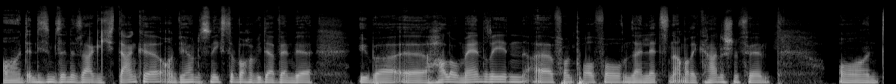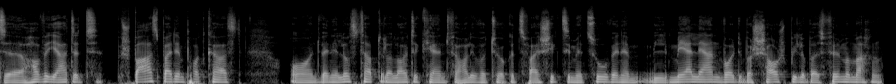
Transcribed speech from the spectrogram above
Und in diesem Sinne sage ich danke und wir hören uns nächste Woche wieder, wenn wir über äh, Hollow Man reden äh, von Paul Verhoeven, seinen letzten amerikanischen Film. Und äh, hoffe, ihr hattet Spaß bei dem Podcast. Und wenn ihr Lust habt oder Leute kennt für Hollywood Türke 2, schickt sie mir zu. Wenn ihr mehr lernen wollt über Schauspiel, über das Filme machen,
